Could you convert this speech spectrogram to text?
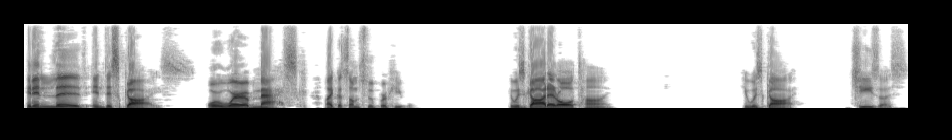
He didn't live in disguise or wear a mask like a, some superhero. He was God at all time. He was God. Jesus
